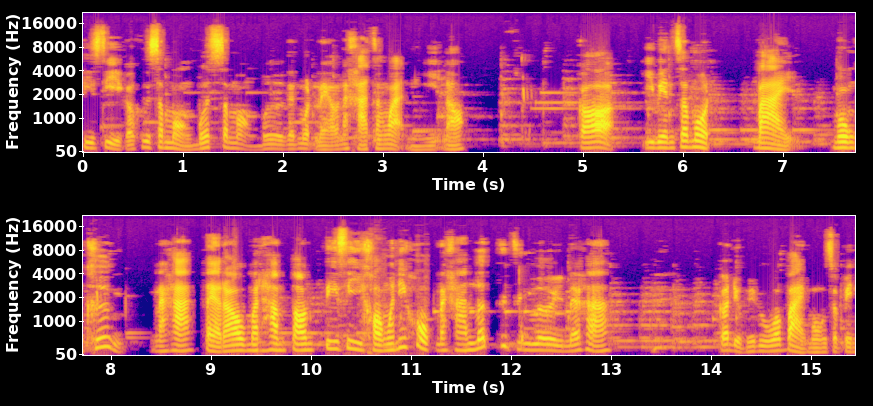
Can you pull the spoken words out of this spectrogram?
ตีสี่ก็คือสมองเบิร์ดสมองเบอร์กันหมดแล้วนะคะ จังหวะนี้เนาะก็อีเวนต์จะหมดบ่ายโมงครึ่งนะคะ แต่เรามาทำตอนตีสี่ของวันที่หกนะคะเลิศจริงๆเลยนะคะ ก็เดี๋ยวไม่รู้ว่าบ่ายโมงจะเป็น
